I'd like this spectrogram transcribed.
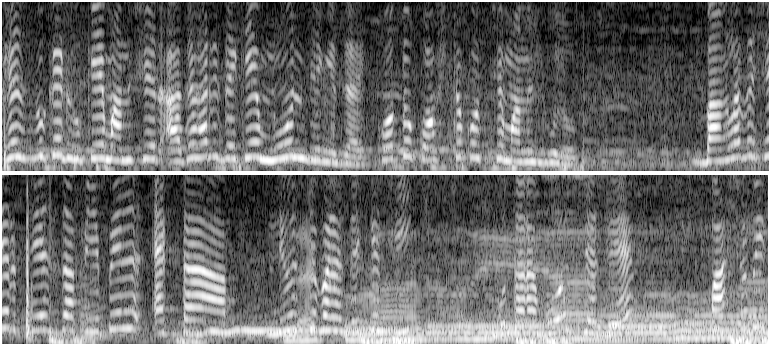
ফেসবুকে ঢুকে মানুষের আজাহারি দেখে মন ভেঙে যায়, কত কষ্ট করছে মানুষগুলো। বাংলাদেশের ফেস দ্য পিপল একটা নিউজ পেপারে দেখেছি, ও তারা বলছে যে পাশবিক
